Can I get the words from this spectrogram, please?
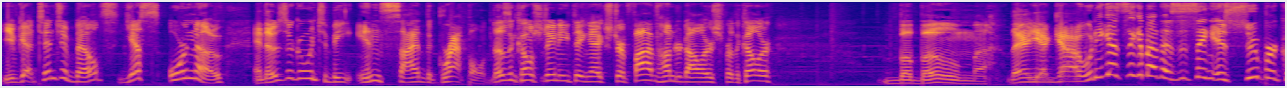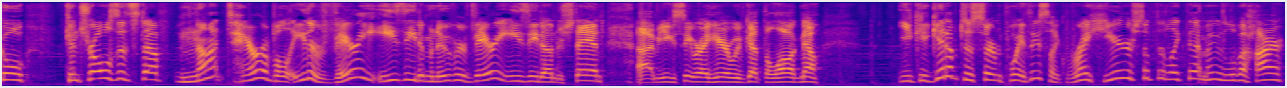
You've got tension belts, yes or no, and those are going to be inside the grapple. Doesn't cost you anything extra, $500 for the color. Ba-boom. There you go. What do you guys think about this? This thing is super cool. Controls and stuff, not terrible either. Very easy to maneuver, very easy to understand. Um, you can see right here, we've got the log. Now, you could get up to a certain point. I think it's like right here or something like that, maybe a little bit higher.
